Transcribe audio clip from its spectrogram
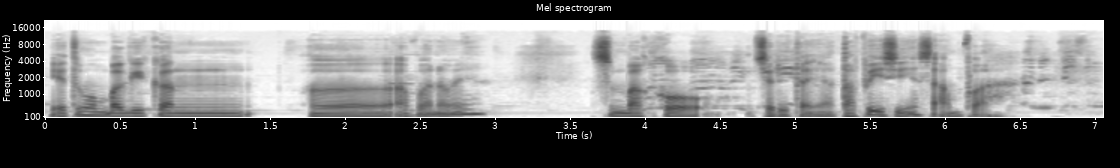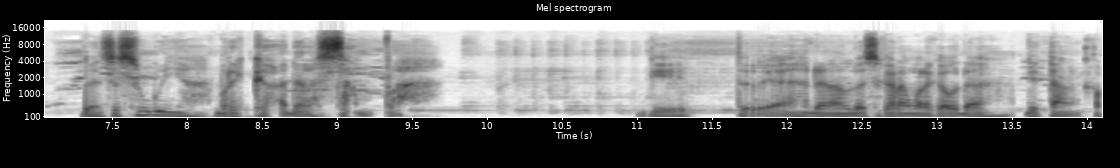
Yaitu membagikan uh, apa namanya? Sembako ceritanya. Tapi isinya sampah. Dan sesungguhnya mereka adalah sampah. Gitu ya. Dan alhamdulillah sekarang mereka udah ditangkap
